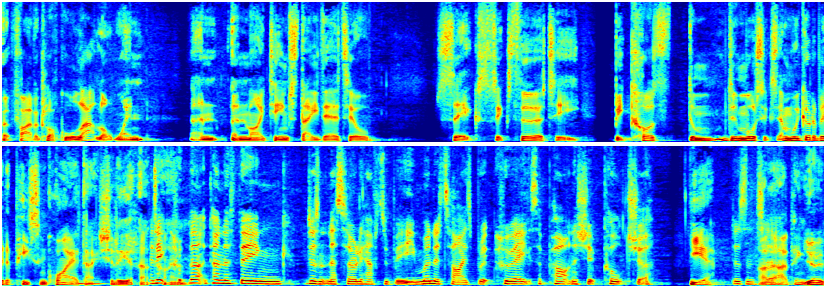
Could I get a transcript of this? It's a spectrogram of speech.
at five o'clock all that lot went and and my team stayed there till six six thirty because the, the more success, and we got a bit of peace and quiet actually at that and time. It, that kind of thing doesn't necessarily have to be monetized, but it creates a partnership culture. Yeah, doesn't it? I, I, think. Yeah,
